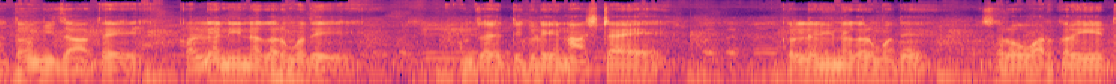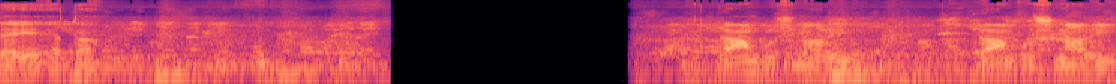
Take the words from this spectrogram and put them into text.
आता मी जात आहे कल्याणी नगरमध्ये. आमचा तिकडे नाश्ता आहे. कल्याणी नगरमध्ये सर्व वारकरी येत आहे आता. रामकृष्ण हरी रामकृष्ण हरी.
